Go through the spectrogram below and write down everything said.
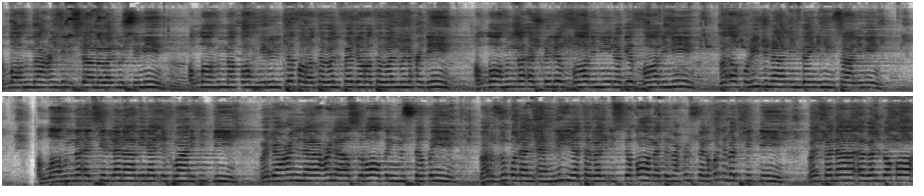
اللهم أعز الإسلام والمسلمين اللهم قهر الكفرة والفجرة والملحدين اللهم أشغل الظالمين بالظالمين وأخرجنا من بينهم سالمين اللهم أسر لنا من الإخوان في الدين وجعلنا على صراط مستقيم. وارزقنا الأهلية والإستقامة وحسن الخدمة في الدين. والفناء والبقاء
